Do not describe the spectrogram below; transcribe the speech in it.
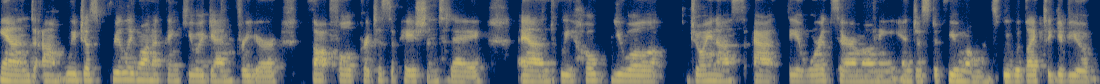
And um, we just really want to thank you again for your thoughtful participation today. And we hope you will join us at the award ceremony in just a few moments. We would like to give you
